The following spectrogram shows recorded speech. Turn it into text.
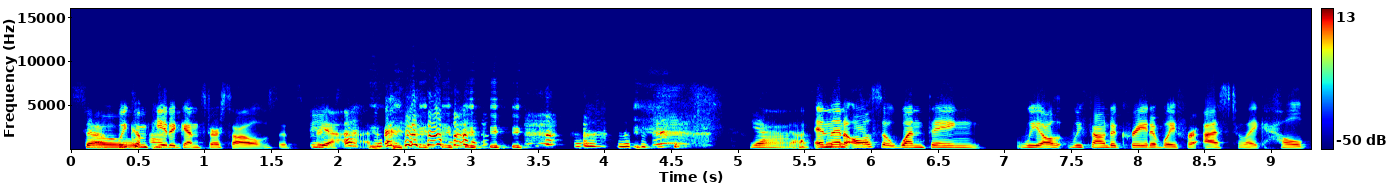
So we compete um, against ourselves. It's yeah. Yeah. And then also one thing we all we found a creative way for us to like help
